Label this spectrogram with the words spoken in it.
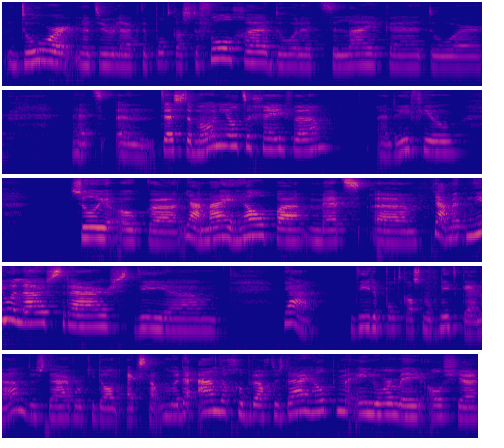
door natuurlijk de podcast te volgen, door het te liken, door het een testimonial te geven, een review zul je ook eh, ja, mij helpen met, ehm, ja, met nieuwe luisteraars die, ehm, ja, die de podcast nog niet kennen. Dus daar wordt hij dan extra onder de aandacht gebracht. Dus daar help je me enorm mee als je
